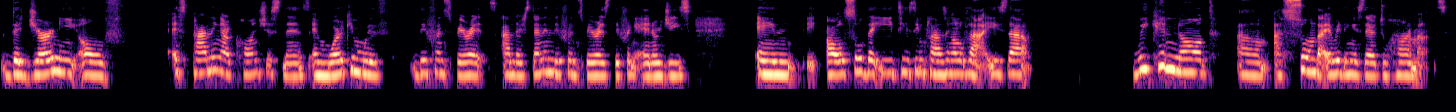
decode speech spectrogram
the journey of expanding our consciousness and working with different spirits, understanding different spirits, different energies, and also the ETs implants and all of that is that we cannot um, assume that everything is there to harm us.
